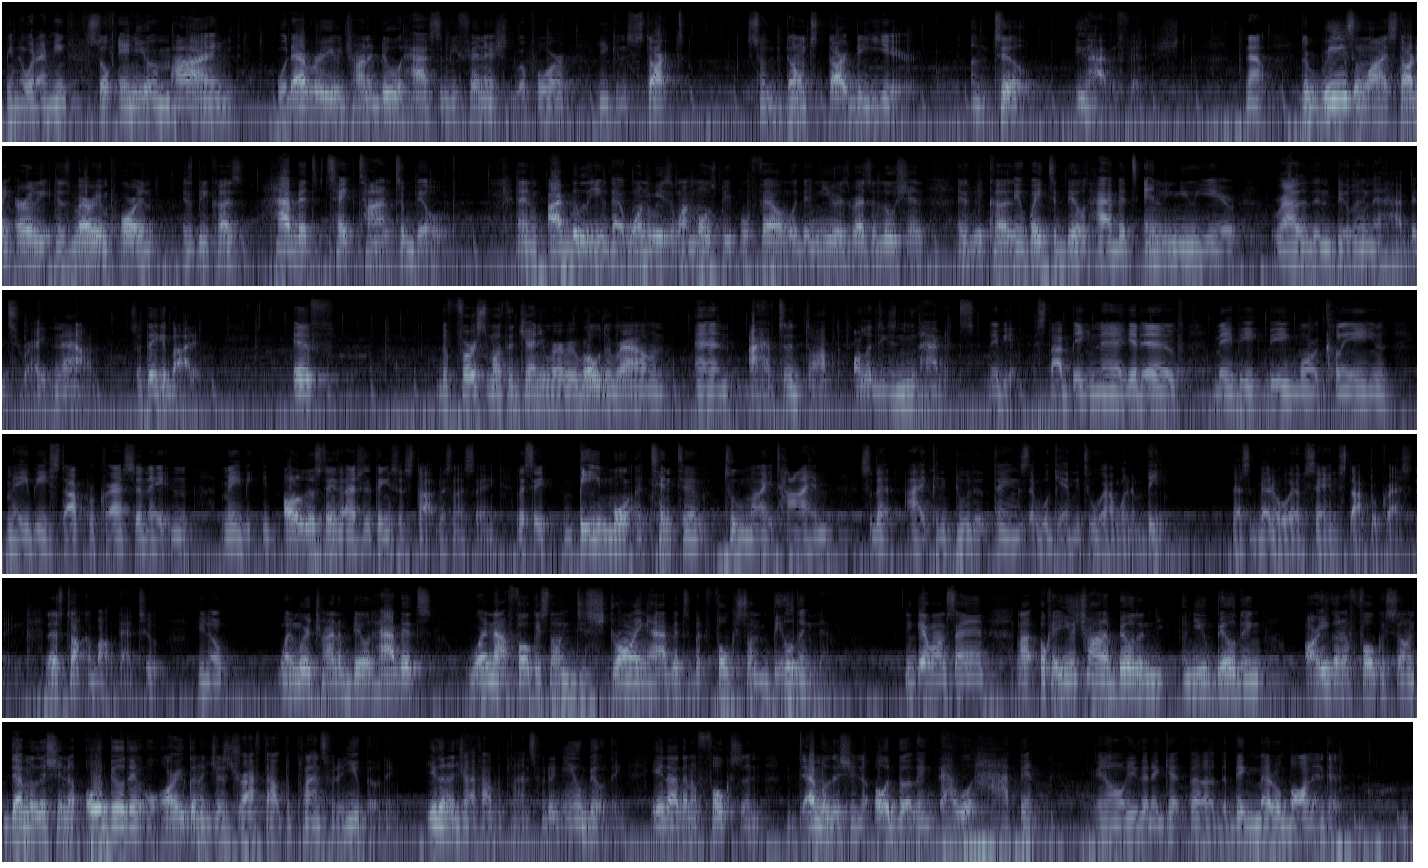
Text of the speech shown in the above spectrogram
You know what I mean? So in your mind, whatever you're trying to do has to be finished before you can start. So don't start the year until you have it finished. Now, the reason why starting early is very important is because habits take time to build. And I believe that one reason why most people fail with their New Year's resolution is because they wait to build habits in the new year rather than building the habits right now. So think about it. If the first month of January rolled around and I have to adopt all of these new habits, maybe stop being negative, maybe be more clean, maybe stop procrastinating, maybe all of those things are actually things to stop. That's not saying. Let's say be more attentive to my time so that I can do the things that will get me to where I want to be. That's a better way of saying stop procrastinating. Let's talk about that too. You know, when we're trying to build habits, we're not focused on destroying habits, but focused on building them. You get what I'm saying? Like, okay, you're trying to build a new, a new building are you going to focus on demolition of old building or are you going to just draft out the plans for the new building? You're going to draft out the plans for the new building. You're not going to focus on demolition the old building. That will happen. You know, you're going to get the, the big metal ball in to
